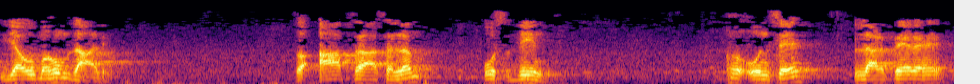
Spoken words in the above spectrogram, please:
یوم ظالم تو آپ صلی اللہ علیہ وسلم اس دن ان سے لڑتے رہے۔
